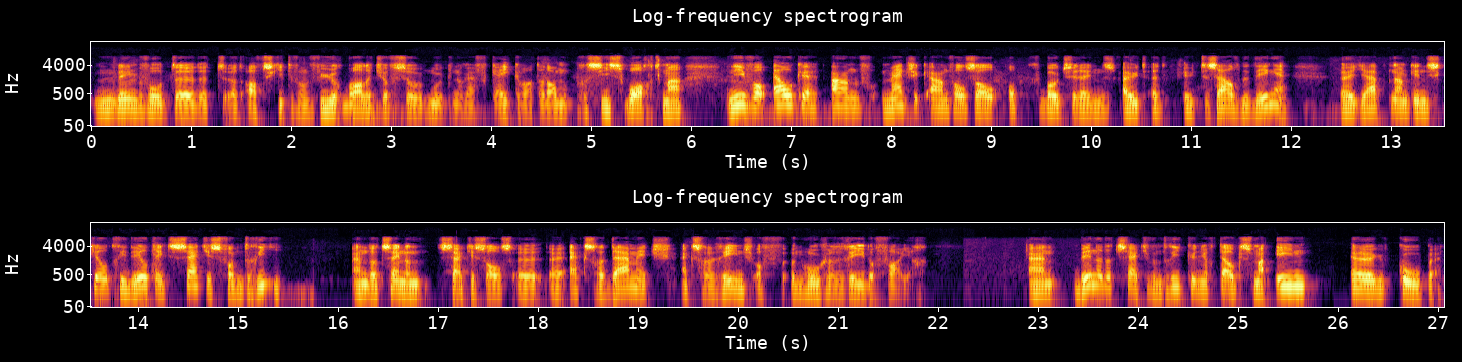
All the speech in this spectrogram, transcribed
neem bijvoorbeeld het, het afschieten van vuurballetje of zo. Moet ik nog even kijken wat dat allemaal precies wordt. Maar in ieder geval, elke magic aanval zal opgebouwd zijn dus uit, uit dezelfde dingen. Eh, je hebt namelijk in de skill tree de hele tijd setjes van drie. En dat zijn dan setjes als eh, eh, extra damage, extra range of een hogere rate of fire. En binnen dat setje van drie kun je er telkens maar één kopen.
